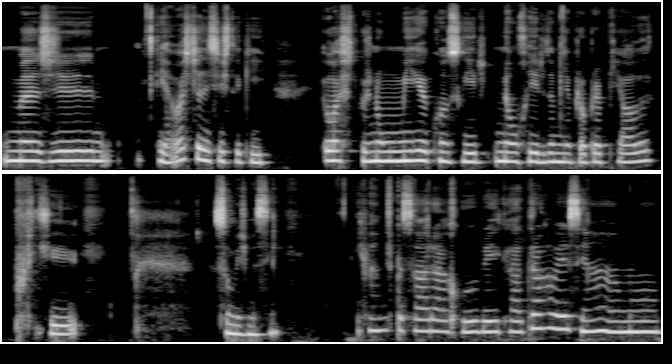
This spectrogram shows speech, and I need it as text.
mas uh, yeah, eu acho que já disse isto aqui. Eu acho que depois não me ia conseguir não rir da minha própria piada, porque sou mesmo assim. E vamos passar à rubrica Atravessamos.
